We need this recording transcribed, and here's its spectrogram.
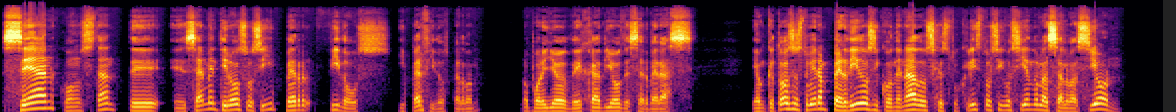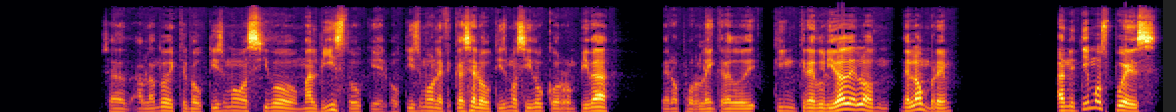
sean constantes, eh, sean mentirosos y pérfidos, y pérfidos, perdón. No por ello deja Dios de ser veraz. Y aunque todos estuvieran perdidos y condenados, Jesucristo sigue siendo la salvación. O sea, hablando de que el bautismo ha sido mal visto, que el bautismo, la eficacia del bautismo ha sido corrompida, pero por la incredulidad del hombre, admitimos pues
